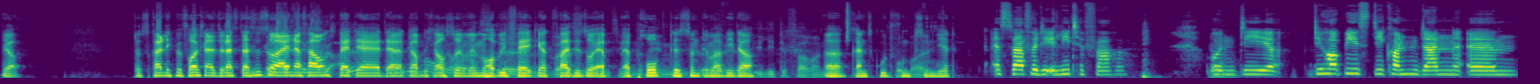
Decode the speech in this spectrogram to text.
ja. Das kann ich mir vorstellen. Also das, das ist so ein Erfahrungswert, der, der glaube ich, auch so im, im Hobbyfeld ja quasi so er, erprobt ist und immer wieder äh, ganz gut funktioniert. Es war für die Elitefahrer. Und die, die Hobbys, die konnten dann, ähm,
